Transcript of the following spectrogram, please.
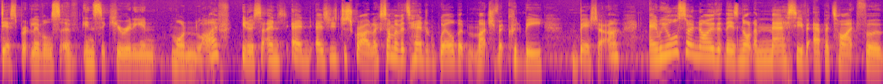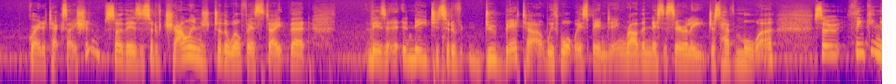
desperate levels of insecurity in modern life. You know, so, and and as you described, like some of it's handled well, but much of it could be better. And we also know that there's not a massive appetite for greater taxation. So there's a sort of challenge to the welfare state that there's a need to sort of do better with what we're spending rather than necessarily just have more. So thinking,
